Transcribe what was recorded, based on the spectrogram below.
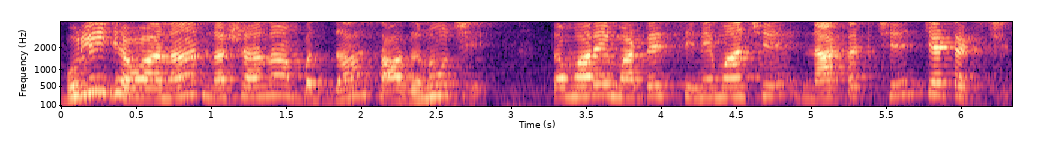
ભૂલી જવાના નશાના બધા સાધનો છે. તમારે માટે સિનેમા છે, નાટક છે, ચેટક છે.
